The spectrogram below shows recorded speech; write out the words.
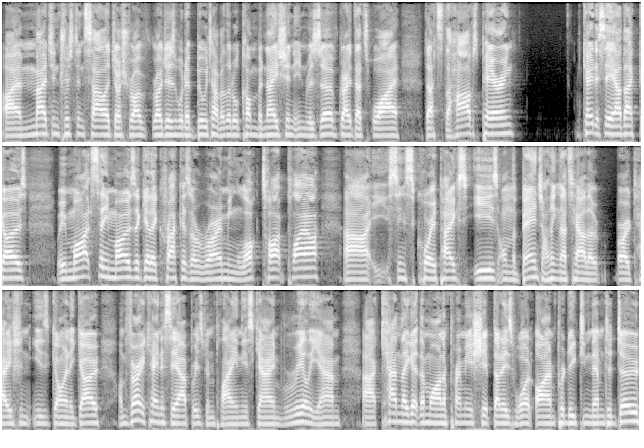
I imagine Tristan Sailor, Josh Rogers would have built up a little combination in reserve grade. That's why that's the halves pairing. Okay, to see how that goes. We might see Mozer get a crack as a roaming lock type player uh, since Corey Pakes is on the bench. I think that's how the rotation is going to go. I'm very keen to see how Brisbane play in this game. Really am. Uh, can they get the minor premiership? That is what I am predicting them to do,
